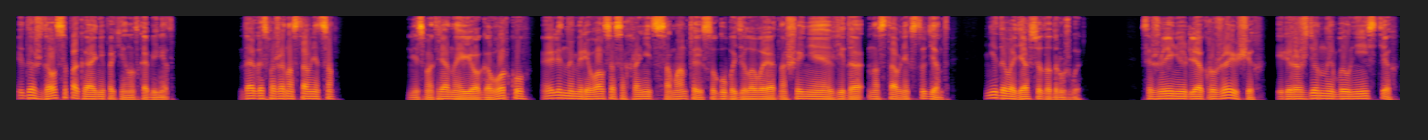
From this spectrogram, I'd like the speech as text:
и дождался, пока они покинут кабинет. «Да, госпожа наставница», Несмотря на ее оговорку, Эллен намеревался сохранить с Самантой сугубо деловые отношения вида наставник-студент, не доводя все до дружбы. К сожалению для окружающих, перерожденный был не из тех,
